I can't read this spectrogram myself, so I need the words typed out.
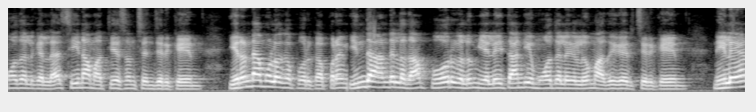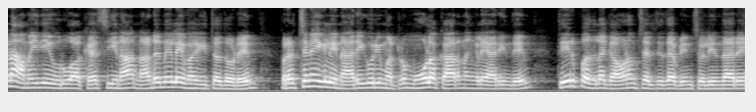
மோதல்களில் சீனா மத்தியஸ்தம் செஞ்சிருக்கு. இரண்டாம் உலக போருக்கு அப்புறம் இந்த ஆண்டில் தான் போர்களும் எல்லை தாண்டிய மோதல்களும் அதிகரிச்சிருக்கு. நிலையான அமைதியை உருவாக்க சீனா நடுநிலை வகித்ததோடு பிரச்சனைகளின் அறிகுறி மற்றும் மூல காரணங்களை அறிந்து தீர்ப்பதில் கவனம் செலுத்துது அப்படின்னு சொல்லியிருந்தாரு.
